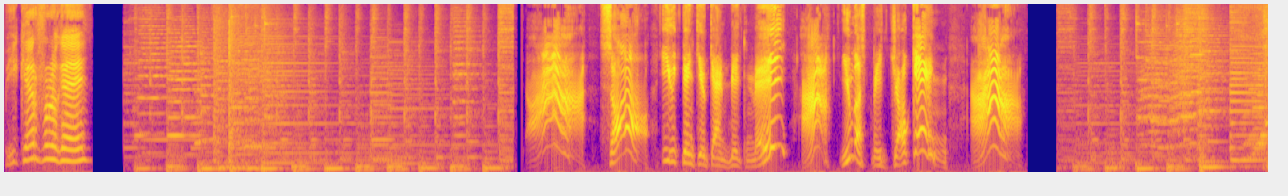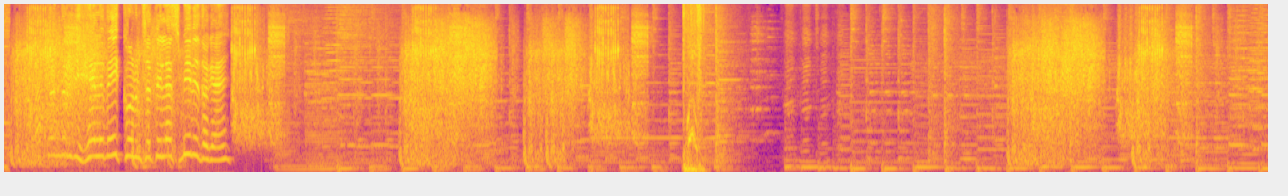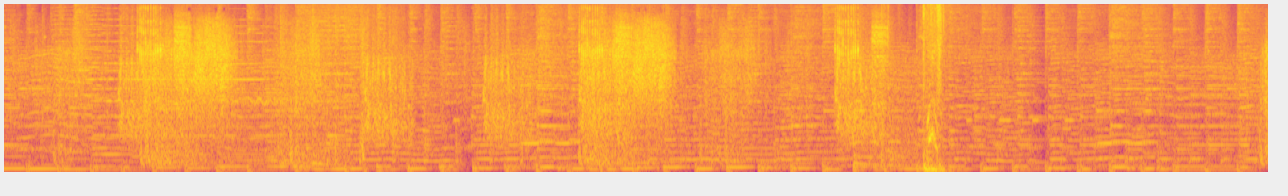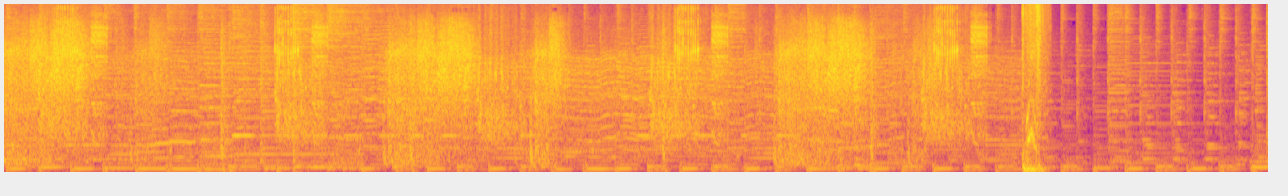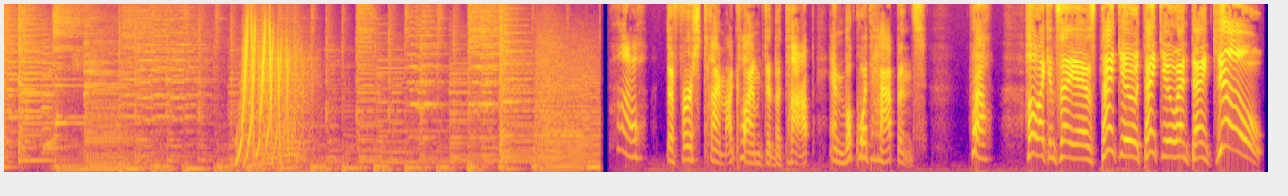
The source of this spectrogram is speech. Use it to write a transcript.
Be careful, okay? Ah, so you think you can beat me? Ah, you must be joking. Ah, under the hell of acorns at the last minute, okay? The first time I climbed to the top, and look what happens. Well, all I can say is thank you, thank you, and thank you.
